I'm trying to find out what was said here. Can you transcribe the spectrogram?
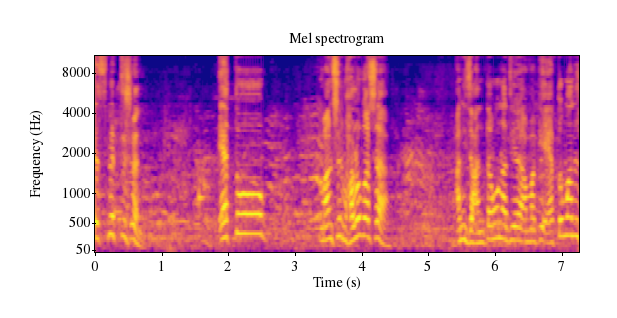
রেসপেকটেশন এত মানুষের ভালোবাসা, আমি জানতামও না যে আমাকে এত মানুষ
